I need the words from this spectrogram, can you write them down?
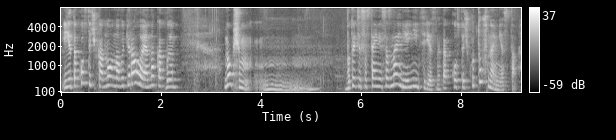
И эта косточка, ну, она выпирала, и она как бы, ну, в общем, вот эти состояния сознания, они интересны. Так косточку туф на место –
